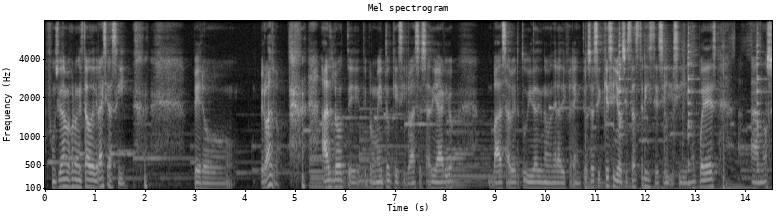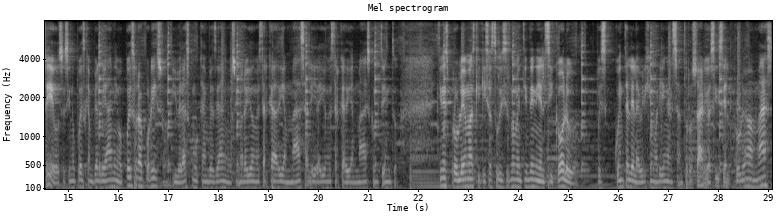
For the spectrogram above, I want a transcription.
¿Funciona mejor en estado de gracia? Sí. pero, pero hazlo. hazlo, te, prometo que si lo haces a diario vas a ver tu vida de una manera diferente. O sea, si, qué sé yo, si estás triste, si, no puedes no sé, o sea, si no puedes cambiar de ánimo, puedes orar por eso y verás cómo cambias de ánimo. Señor, ayúdame a estar cada día más alegre, ayúdame a estar cada día más contento. Tienes problemas que quizás tú dices no me entiende ni el psicólogo, pues cuéntale a la Virgen María en el Santo Rosario, así es el problema más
